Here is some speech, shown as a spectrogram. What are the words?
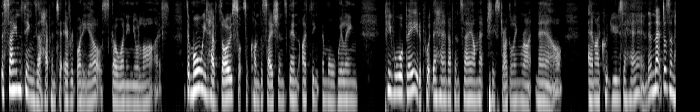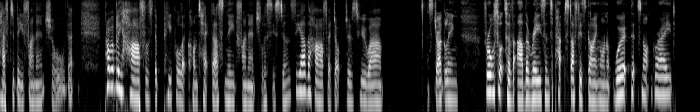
the same things that happen to everybody else go on in your life. The more we have those sorts of conversations, then I think the more willing people will be to put their hand up and say, I'm actually struggling right now and I could use a hand. And that doesn't have to be financial. That probably half of the people that contact us need financial assistance. The other half are doctors who are struggling for all sorts of other reasons. Perhaps stuff is going on at work that's not great.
